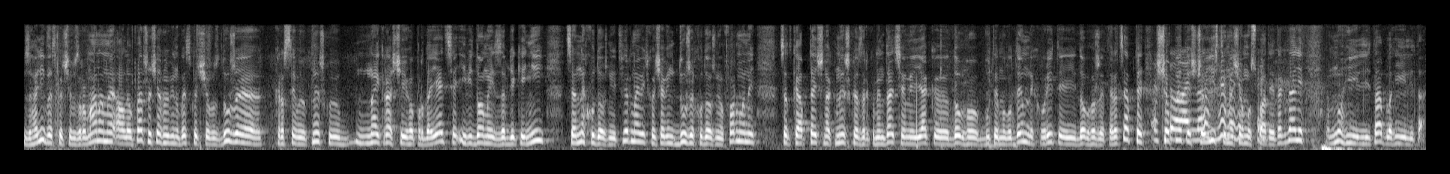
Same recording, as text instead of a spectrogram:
взагалі вискочив з романами, але в першу чергу він вискочив з дуже красивою книжкою. Найкраще його продається і відомий завдяки ній. Це не художній твір, навіть, хоча він дуже художньо оформлений. Це така аптечна книжка з рекомендаціями, як е, довго бути молодим, не хворіти і довго жити. Рецепти, що пити, що їсти, на чому спати і так далі. Многі літа, благі літа.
